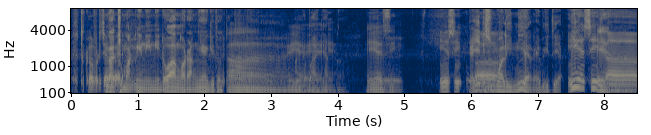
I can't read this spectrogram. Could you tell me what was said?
nggak cuma ini ini doang orangnya gitu ternyata. Ah, iya, Ada iya, banyak. iya. Iya sih. Iya sih. Kayaknya di Eh, semua lini ya kayak begitu ya. Iya sih. Iya. eh,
